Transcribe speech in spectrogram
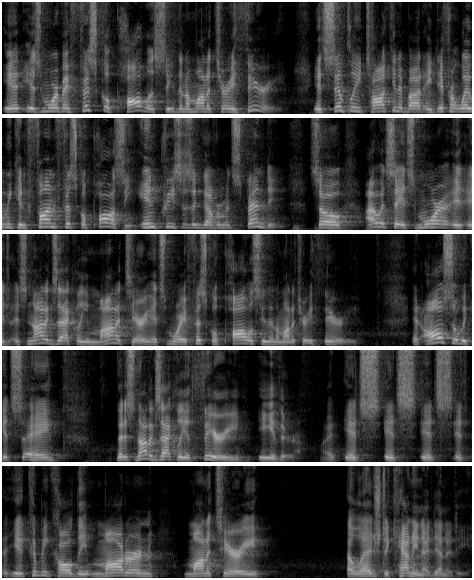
it is more of a fiscal policy than a monetary theory. It's simply talking about a different way we can fund fiscal policy, increases in government spending. So I would say it's more, it, it's not exactly monetary, it's more a fiscal policy than a monetary theory. And also, we could say that it's not exactly a theory either. Right? It's, it's, it's, it, it could be called the modern monetary alleged accounting identity,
